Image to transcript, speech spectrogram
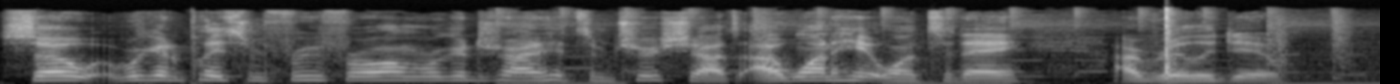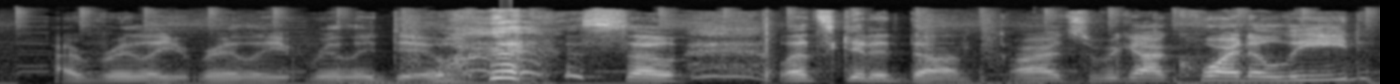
So we're going to play some free for all, and we're going to try to hit some trick shots. I want to hit one today. I really do. I really, really, really do. so let's get it done. All right, so we got quite a lead.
